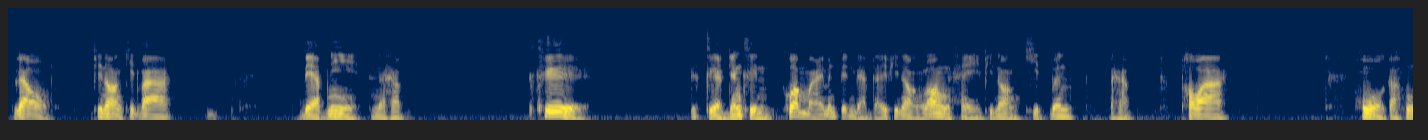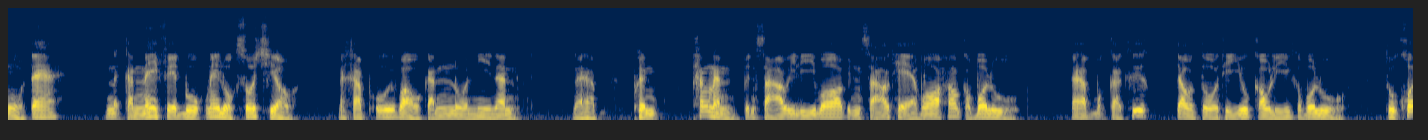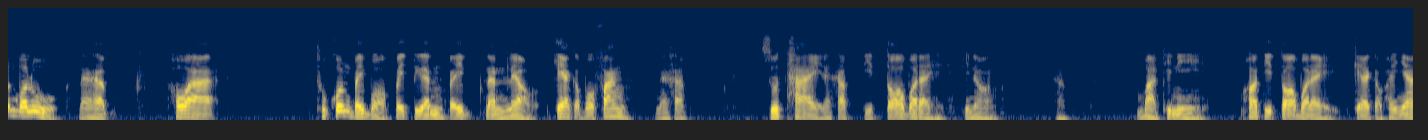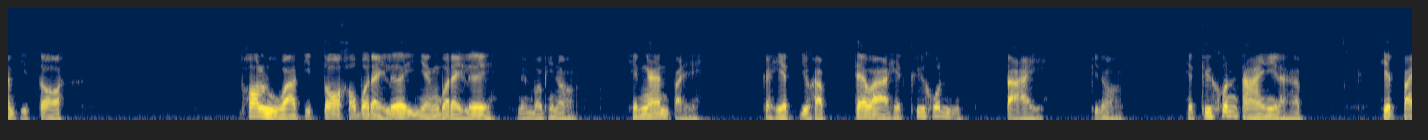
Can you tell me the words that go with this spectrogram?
แล้วพี่น้องคิดว่า แบบนี้นะครับ คือเกิดยังขึ้น ความหมายมันเป็นแบบใดพี่น้องล่องให้พี่น้องคิดเบิ้งนะครับ เพราะว่าโหกับโหแต่กันใน Facebook ในโลกโซเชียลนะครับผู้ยเบากันโน่นนี่นั่นนะครับ เพิ่นทั้งนั้นเป็นสาวอีหลีบอเป็นสาวแถบอเฮากับบ่รู้นะครับก็คือเจ้าตัวที่ยู่เกาหลีกับบ่รู้ทุกคนบ่รู้นะครับ เพราะว่า ทุกคนไปบอกไปเตือนไปนั่นแล้ว แกกับบ่ฟังนะครับ สุดท้ายนะครับ ติดต่อบ่ได้พี่น้องครับบัตรที่นี่พ่อติดต่อบ่ได้แกกับพยายามติดต่อพ่อรู้ว่าติดต่อเขาบ่ได้เลยอหยังบ่ได้เลยแม่นบ่พี่น้องเฮ็ดงานไปก็เฮ็ดอยู่ครับ แต่ว่าเฮ็ดคือคนตายพี่น้องเฮ็ดคือคนตายนี่แหละครับเฮ็ดไป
